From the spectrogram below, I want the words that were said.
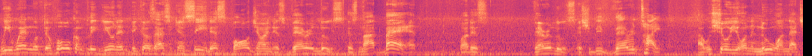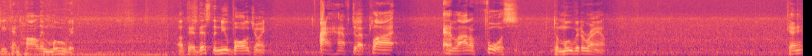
we went with the whole complete unit because as you can see, this ball joint is very loose. It's not bad, but it's very loose. It should be very tight. I will show you on the new one that you can hardly move it. Okay, this is the new ball joint. I have to apply a lot of force to move it around. Okay?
